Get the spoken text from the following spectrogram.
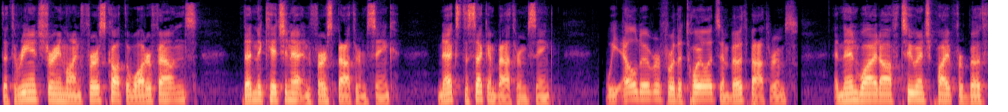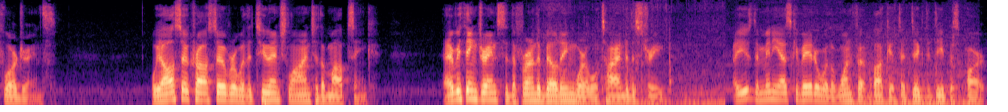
the 3 inch drain line first caught the water fountains, then the kitchenette and first bathroom sink, next the second bathroom sink. We L'd over for the toilets in both bathrooms, and then Y'd off 2 inch pipe for both floor drains. We also crossed over with a 2 inch line to the mop sink. Everything drains to the front of the building where it will tie into the street. I used a mini excavator with a 1 foot bucket to dig the deepest part.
